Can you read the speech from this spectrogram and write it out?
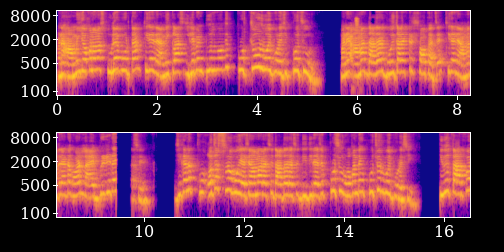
মানে আমি যখন আমার স্কুলে পড়তাম ঠিক আছে? আমি ক্লাস ইলেভেন টুয়েলভ অব্দি প্রচুর বই পড়েছি প্রচুর। মানে আমার দাদার বই কালেক্টের শখ আছে ঠিক আছে? আমাদের একটা ঘরের লাইব্রেরিটাই আছে যেখানে অজস্র বই আছে আমার আছে দাদার আছে দিদির আছে প্রচুর ওখান থেকে প্রচুর বই পড়েছি। কিন্তু তারপর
